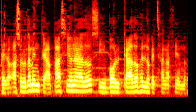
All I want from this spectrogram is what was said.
pero absolutamente apasionados y volcados en lo que están haciendo.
